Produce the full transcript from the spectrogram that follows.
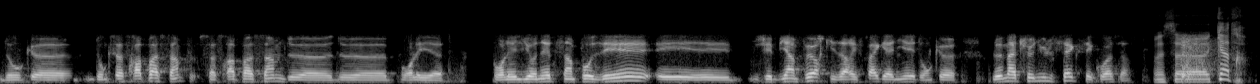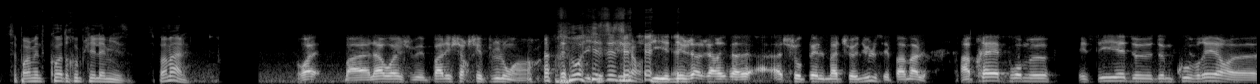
Donc euh, donc ça sera pas simple, ça sera pas simple de, de pour les pour les Lyonnais de s'imposer et j'ai bien peur qu'ils n'arrivent pas à gagner. Donc euh, le match nul sec, c'est quoi ça? Ouais, ça, 4, ça permet de quadrupler la mise? Pas mal. Ouais, bah là ouais, je vais pas aller chercher plus loin. hein. ouais, c'est sûr. si déjà j'arrive à, à choper le match nul, c'est pas mal. Après, pour me essayer de, de me couvrir, euh,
